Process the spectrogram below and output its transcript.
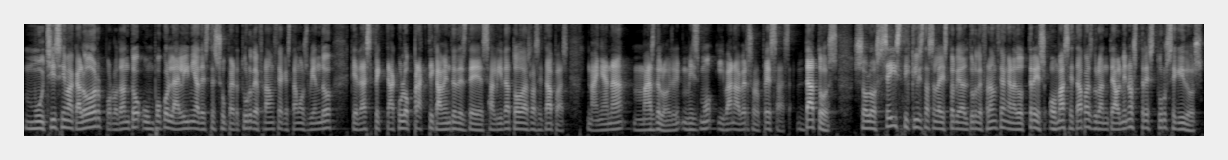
Muchísima calor, por lo tanto, un poco la línea de este Super Tour de Francia que estamos viendo, que da espectáculo prácticamente desde salida todas las etapas. Mañana más de lo mismo y van a haber sorpresas. Datos: solo seis ciclistas en la historia del Tour de Francia han ganado tres o más etapas durante al menos tres tours seguidos.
